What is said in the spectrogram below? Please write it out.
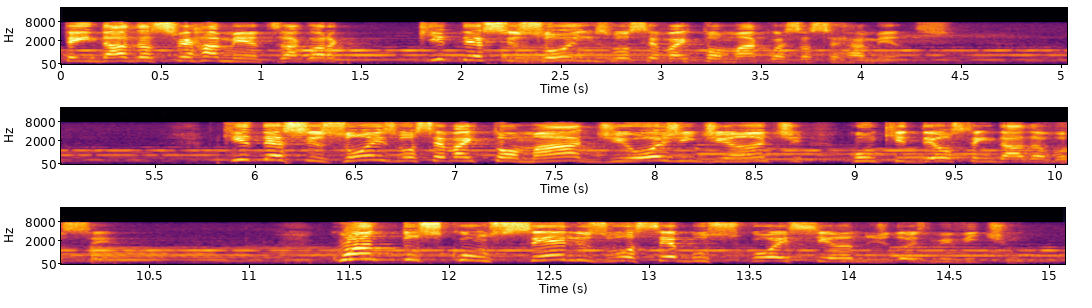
tem dado as ferramentas. Agora, que decisões você vai tomar com essas ferramentas? Que decisões você vai tomar de hoje em diante com o que Deus tem dado a você? Quantos conselhos você buscou esse ano de 2021?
